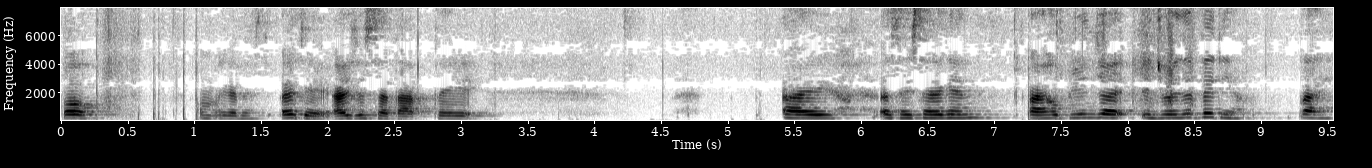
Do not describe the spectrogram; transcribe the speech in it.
well, oh, oh my goodness. Okay, I just said that, but I, as I said again, I hope you enjoy, enjoy the video. Bye.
